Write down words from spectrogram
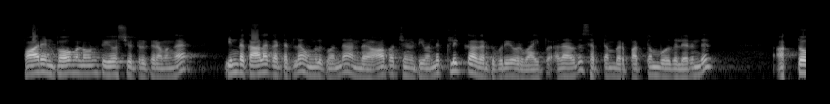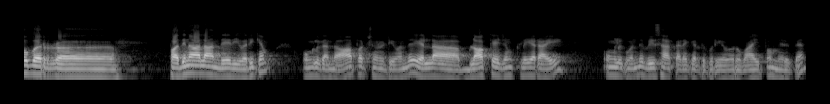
ஃபாரின் போகணுன்ட்டு யோசிச்சுட்டு இருக்கிறவங்க இந்த காலகட்டத்தில் உங்களுக்கு வந்து அந்த ஆப்பர்ச்சுனிட்டி வந்து கிளிக் ஆகிறதுக்குரிய ஒரு வாய்ப்பு. அதாவது செப்டம்பர் பத்தொம்போதுலேருந்து அக்டோபர் பதினாலாம் தேதி வரைக்கும் உங்களுக்கு அந்த ஆப்பர்ச்சுனிட்டி வந்து எல்லா பிளாக்கேஜும் கிளியர் ஆகி உங்களுக்கு வந்து விசா கிடைக்கிறதுக்குரிய ஒரு வாய்ப்பும் இருக்குது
